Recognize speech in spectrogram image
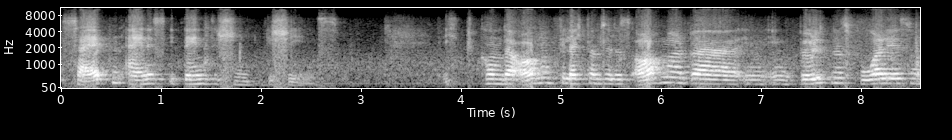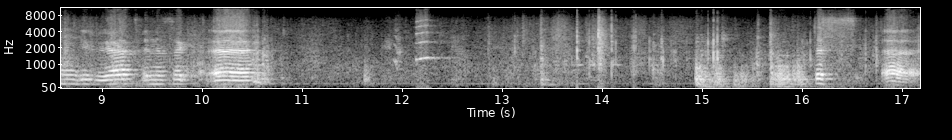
Seiten eines identischen Geschehens komme da auch noch, vielleicht haben Sie das auch mal bei, in, in Böltners Vorlesungen gehört, wenn er sagt, äh, das, äh,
